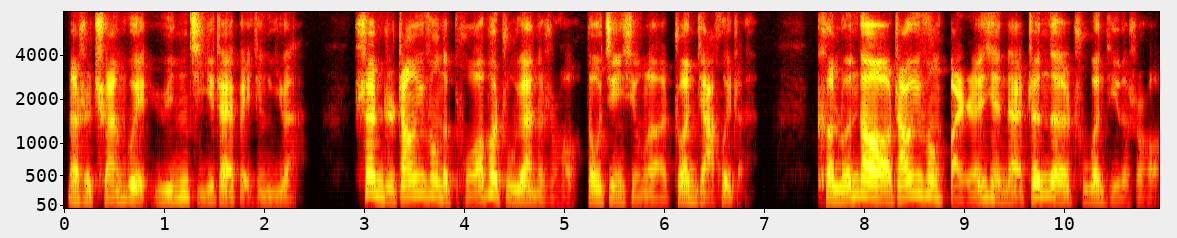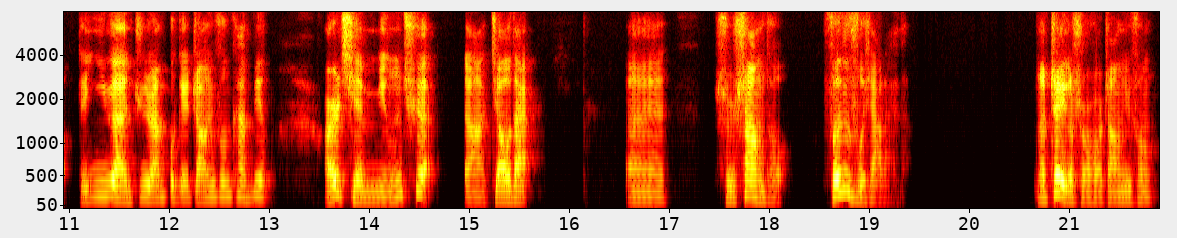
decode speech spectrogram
那是权贵云集在北京医院，甚至张玉凤的婆婆住院的时候都进行了专家会诊。可轮到张玉凤本人现在真的出问题的时候，这医院居然不给张玉凤看病，而且明确啊交代，嗯，是上头吩咐下来的。那这个时候，张玉凤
